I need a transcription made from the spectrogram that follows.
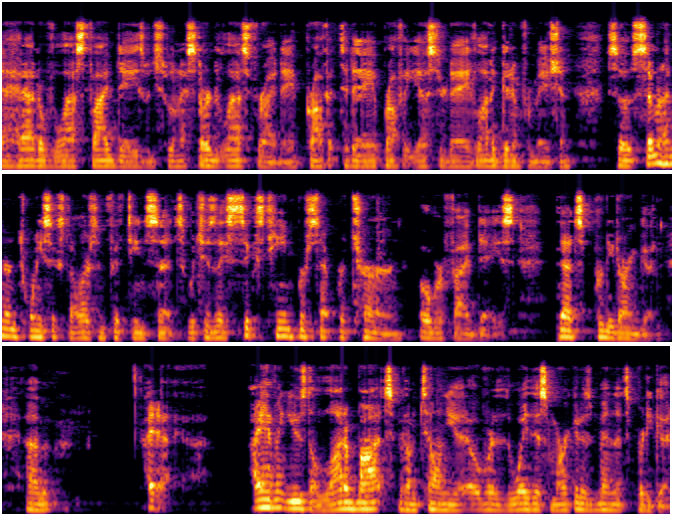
I had over the last five days, which is when I started last Friday. Profit today, profit yesterday, a lot of good information. So $726.15, which is a 16% return over five days. That's pretty darn good. Um, I, I haven't used a lot of bots, but I'm telling you, over the way this market has been, that's pretty good.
